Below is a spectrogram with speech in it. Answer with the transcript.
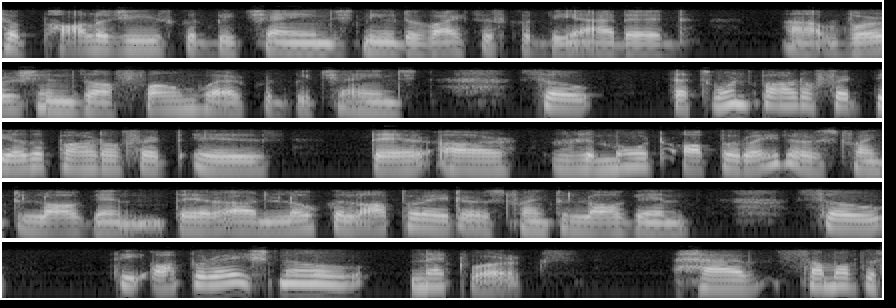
topologies could be changed, new devices could be added, uh, versions of firmware could be changed. So that's one part of it. The other part of it is there are remote operators trying to log in. There are local operators trying to log in. So the operational networks have some of the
